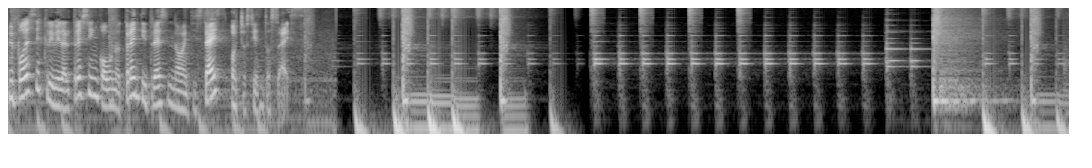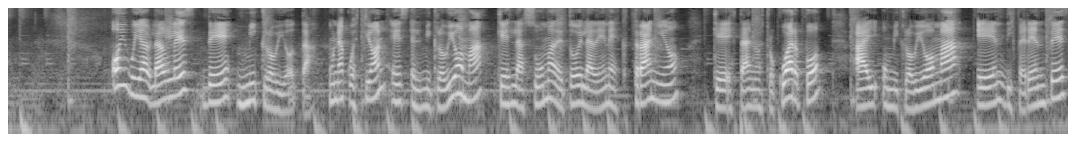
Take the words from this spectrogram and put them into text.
me podés escribir al 351 33 96 806. Hoy voy a hablarles de microbiota. Una cuestión es el microbioma, que es la suma de todo el ADN extraño que está en nuestro cuerpo. Hay un microbioma en diferentes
